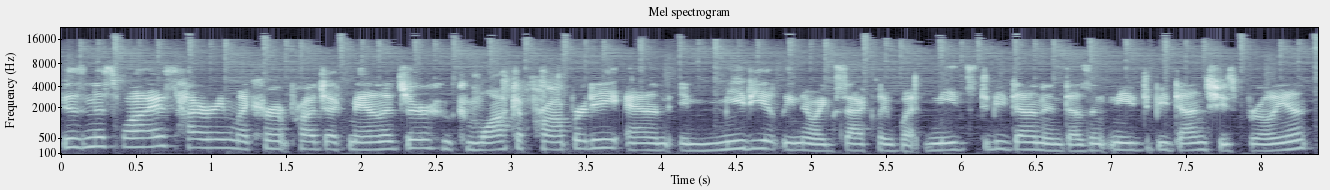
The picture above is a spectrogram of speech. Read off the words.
Business wise, hiring my current project manager who can walk a property and immediately know exactly what needs to be done and doesn't need to be done. She's brilliant.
